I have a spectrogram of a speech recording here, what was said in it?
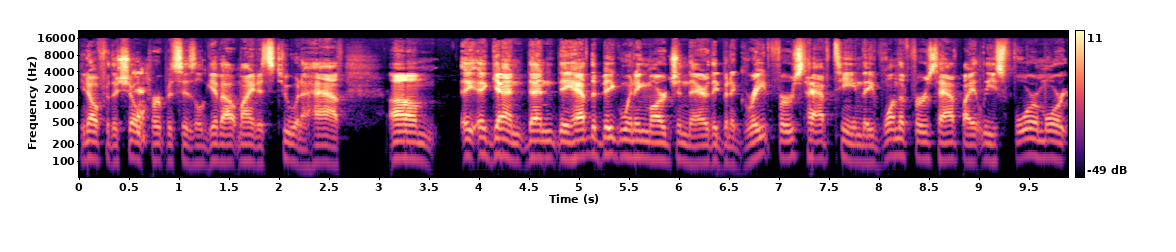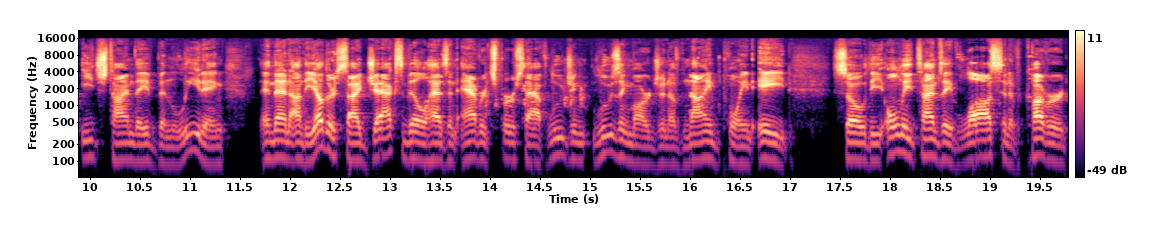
you know, for the show purposes, I'll give out minus two and a half. Um, again, then they have the big winning margin there. They've been a great first half team. They've won the first half by at least four or more each time they've been leading. And then on the other side, Jacksonville has an average first half losing losing margin of 9.8. So the only times they've lost and have covered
